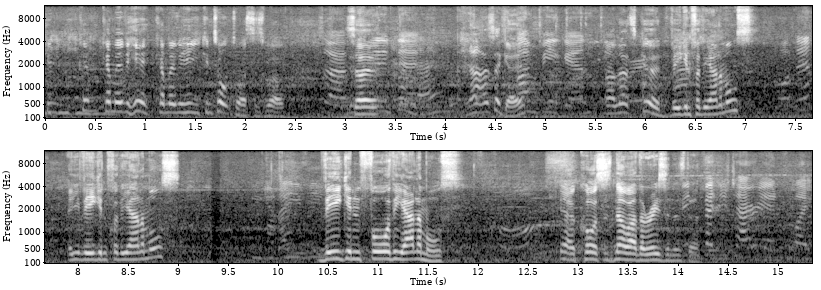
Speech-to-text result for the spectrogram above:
Come, come, come over here. Come over here. You can talk to us as well. So, no, that's okay. I'm vegan. Oh, that's good. Vegan for the animals? Are you vegan for the animals? Vegan for the animals. Yeah, of course. There's no other reason, is there? Vegetarian for like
